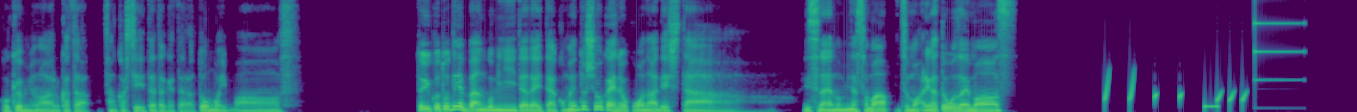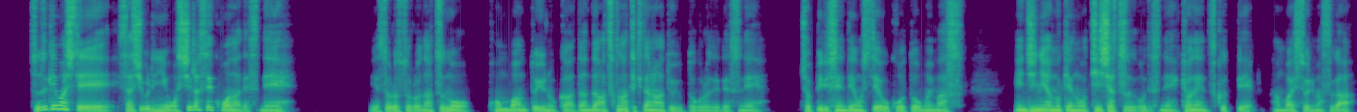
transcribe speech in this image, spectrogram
ご興味のある方、参加していただけたらと思います。ということで番組にいただいたコメント紹介のコーナーでした。リスナーの皆様、いつもありがとうございます。続けまして、久しぶりにお知らせコーナーですね。そろそろ夏も本番というのか、だんだん暑くなってきたなというところでですね、ちょっぴり宣伝をしておこうと思います。エンジニア向けの T シャツをですね、去年作って販売しておりますが、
